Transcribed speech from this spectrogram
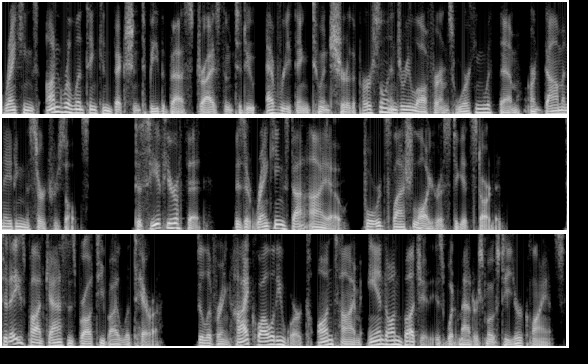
Rankings' unrelenting conviction to be the best drives them to do everything to ensure the personal injury law firms working with them are dominating the search results. To see if you're a fit, visit rankings.io forward slash lawyerist to get started. Today's podcast is brought to you by Litera. Delivering high quality work on time and on budget is what matters most to your clients.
